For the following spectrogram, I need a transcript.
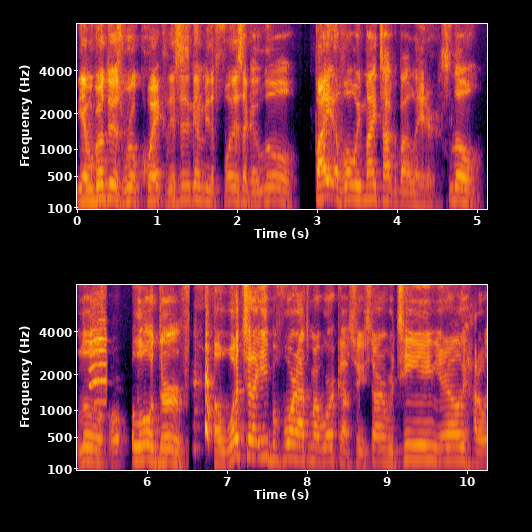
yeah we'll go through this real quick. This is going to be the this is like a little bite of what we might talk about later. It's a little, little, a little hors d'oeuvre. Uh, what should I eat before and after my workout? So you start a routine. You know, how do I,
